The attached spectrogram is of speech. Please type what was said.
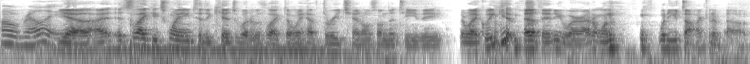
Oh, really? Yeah, I, it's like explaining to the kids what it was like to only have three channels on the TV. They're like, we can get meth anywhere. I don't want. what are you talking about?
